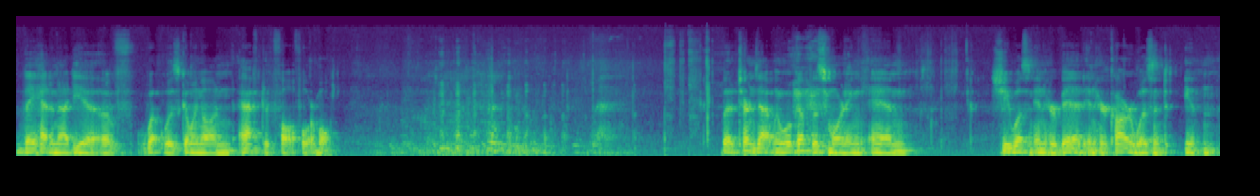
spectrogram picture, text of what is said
they had an idea of what was going on after fall formal. But it turns out we woke up this morning and she wasn't in her bed and her car wasn't in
